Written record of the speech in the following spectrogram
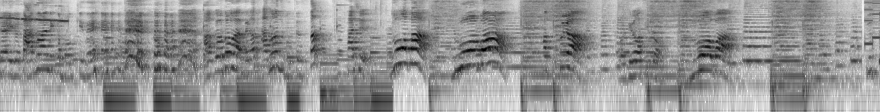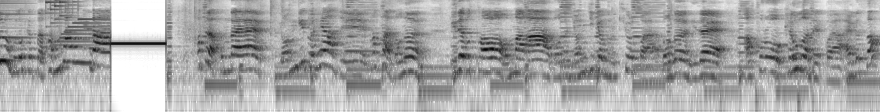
야 이거 단호하니까 먹히네. 아 그동안 내가 단호하지 못했어? 다시 누워봐! 누워봐! 하투야! 어디 갔어? 누워봐! 유튜브 구독했어요. 감사합니다. 하투야 근데 연기도 해야지. 하투야 너는 이제부터 엄마가 너는 연기견으로 키울 거야. 너는 이제 앞으로 배우가 될 거야. 알겠어?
